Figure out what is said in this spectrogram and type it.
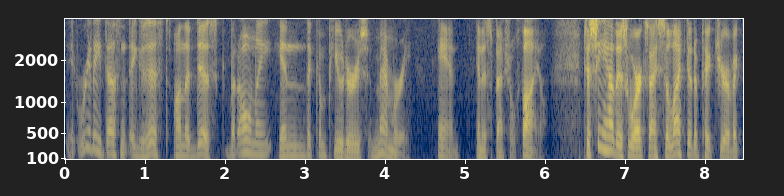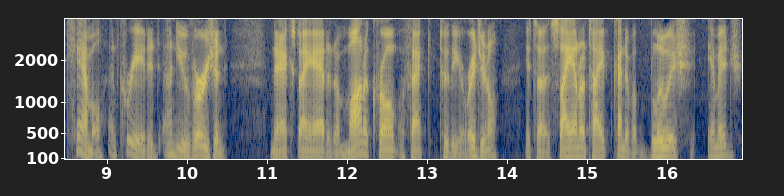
It really doesn't exist on the disk, but only in the computer's memory and in a special file. To see how this works, I selected a picture of a camel and created a new version. Next, I added a monochrome effect to the original. It's a cyanotype, kind of a bluish image.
